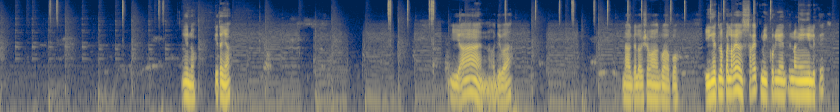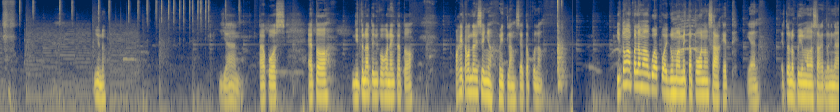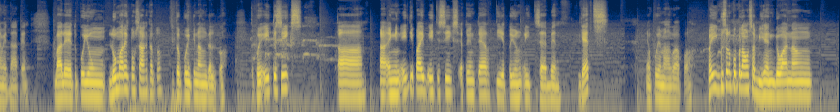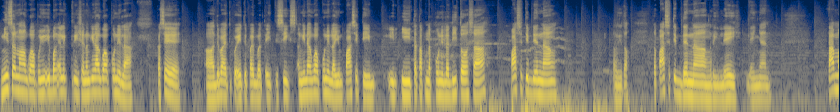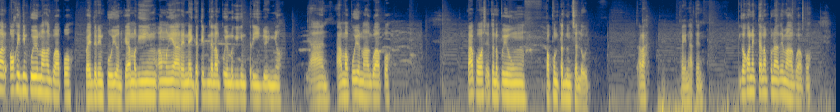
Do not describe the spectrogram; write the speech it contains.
Yun oh. Kita nyo? Yan. O, di ba? Nagalaw siya mga gwapo. Ingat lang pala kayo. Sakit. May kuryente. Nangingilit eh. Yun oh. Yan. Tapos, eto, dito natin i-connecta to. Pakita ko na rin sa inyo. Wait lang, setup ko lang. Dito nga pala mga gwapo ay gumamit na po ng socket. Yan. Ito na po yung mga socket na ginamit natin. Bale, ito po yung, luma rin tong socket na to. Ito po yung tinanggal ko. Ito po yung 86. ah ah, I mean 85, 86. Ito yung 30. Ito yung 87. Gets? Yan po yung mga gwapo. May gusto na po pala akong sabihin. Gawa ng minsan mga gwapo, yung ibang electrician, ang ginagawa po nila, kasi, ah, di ba, ito po 85 at 86, ang ginagawa po nila, yung positive, itatap na po nila dito sa positive din ng, dito, sa positive din ng relay, ganyan. Tama, okay din po yun mga gwapo, pwede rin po yun, kaya magiging, ang mangyayari, negative na lang po yung magiging trigger nyo. Yan, tama po yun mga gwapo. Tapos, ito na po yung papunta dun sa load. Tara, try natin. Iko-connecta lang po natin mga gwapo.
